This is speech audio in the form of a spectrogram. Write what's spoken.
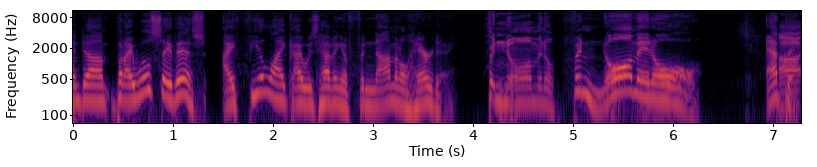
and um, but I will say this: I feel like I was having a phenomenal hair day. phenomenal. Phenomenal, epic. Uh,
